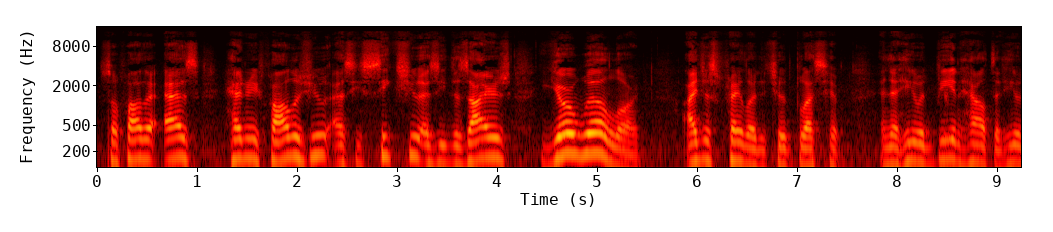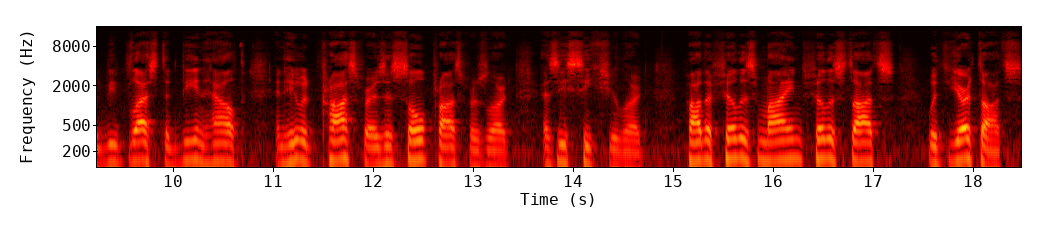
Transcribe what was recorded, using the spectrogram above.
So, Father, as Henry follows you, as he seeks you, as he desires your will, Lord, I just pray, Lord, that you would bless him and that he would be in health, that he would be blessed and be in health, and he would prosper as his soul prospers, Lord, as he seeks you, Lord. Father, fill his mind, fill his thoughts with your thoughts.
